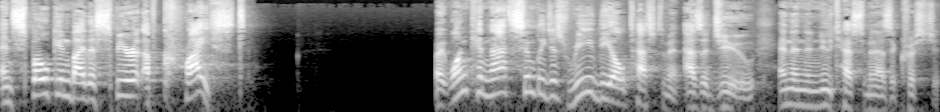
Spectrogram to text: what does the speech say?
and spoken by the Spirit of Christ. Right? One cannot simply just read the Old Testament as a Jew and then the New Testament as a Christian.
